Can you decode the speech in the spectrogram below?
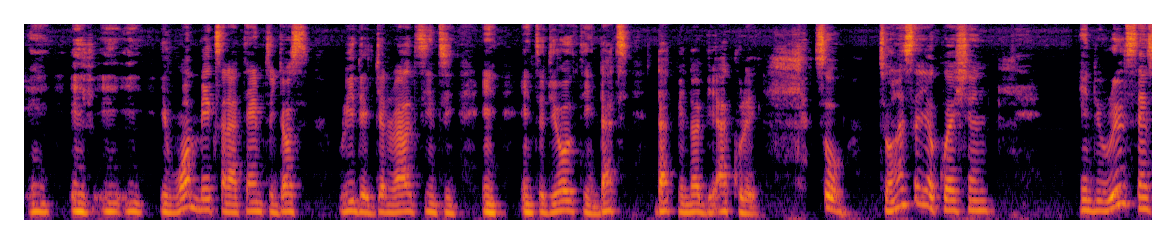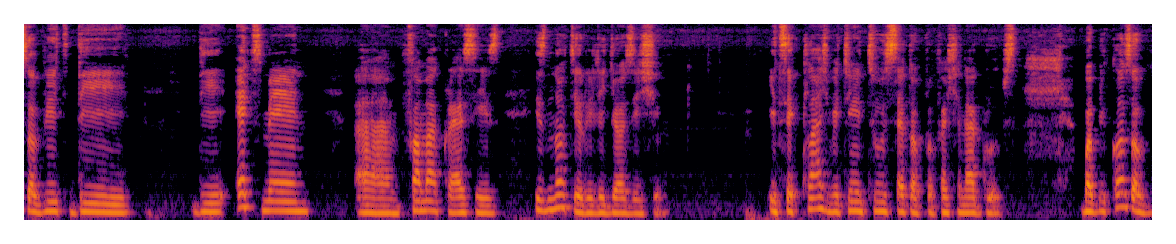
if, if, if one makes an attempt to just read a generality into, in, into the whole thing. That, that may not be accurate. So, to answer your question, in the real sense of it, the, the herdsmen um, farmer crisis is not a religious issue. It's a clash between two set of professional groups. But because of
